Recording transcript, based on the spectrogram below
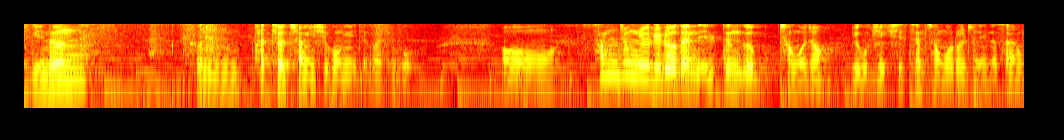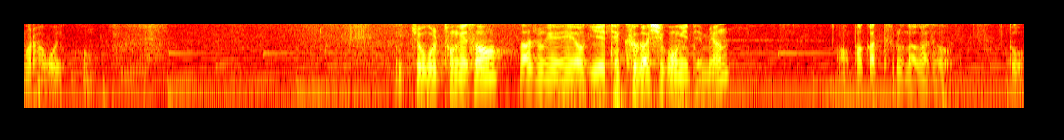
여기는 큰 파티오 창이 시공이 돼가지고 어, 삼중 유리로 된 1등급 창호죠. 미국식 시스템 창호를 저희는 사용을 하고 있고 이쪽을 통해서 나중에 여기에 데크가 시공이 되면 어, 바깥으로 나가서 또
